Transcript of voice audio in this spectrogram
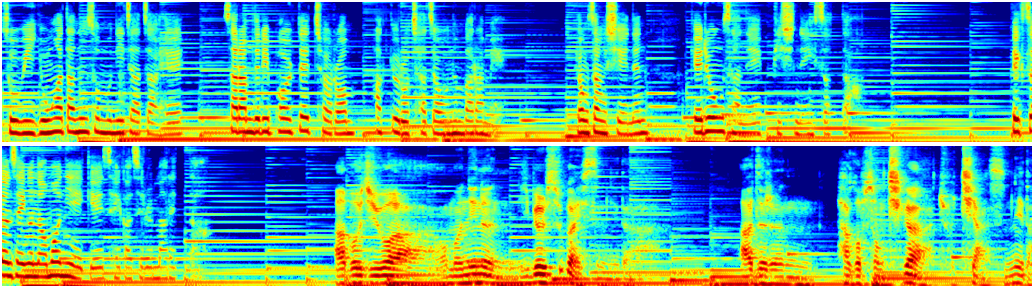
소위 용하다는 소문이 자자해 사람들이 벌떼처럼 학교로 찾아오는 바람에 평상시에는 계룡산에 비신해 있었다. 백 선생은 어머니에게 세 가지를 말했다. 아버지와 어머니는 이별수가 있습니다. 아들은 학업 성취가 좋지 않습니다.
